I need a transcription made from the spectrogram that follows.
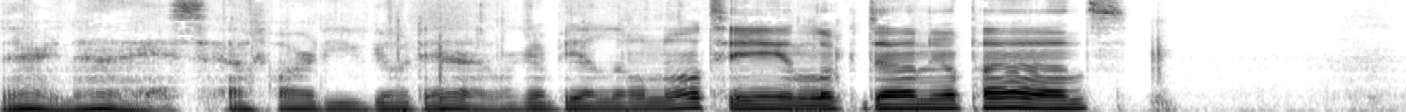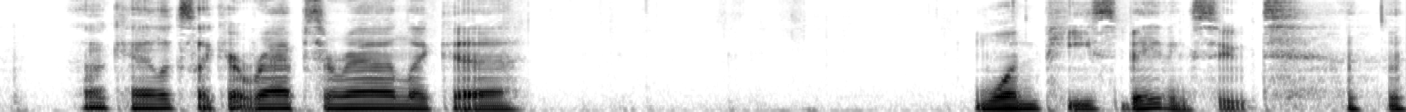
Very nice. How far do you go down? We're going to be a little naughty and look down your pants. Okay, looks like it wraps around like a one-piece bathing suit.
